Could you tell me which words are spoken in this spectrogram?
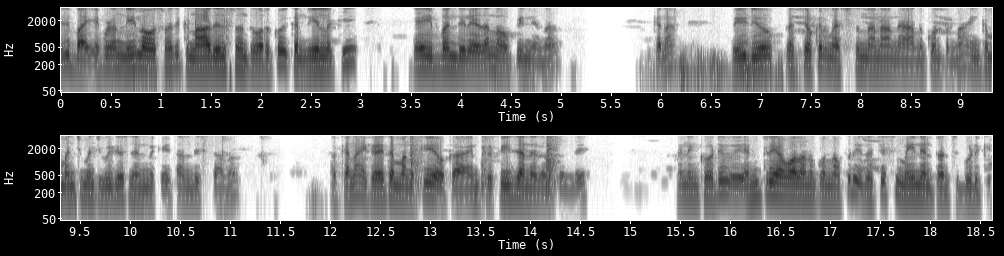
ఇది బాయి. ఎప్పుడైనా నీళ్ళు అవసరం అయితే ఇక్కడ నాకు తెలిసినంత వరకు ఇక్కడ నీళ్ళకి ఏ ఇబ్బంది లేదని నా ఒపీనియన్. ఓకేనా వీడియో ప్రతి ఒక్కరికి నచ్చుతుందని నేను అనుకుంటున్నా. ఇంకా మంచి మంచి వీడియోస్ నేను మీకు అయితే అందిస్తాను. ఓకేనా? ఇక్కడైతే మనకి ఒక ఎంట్రీ ఫీజు అనేది ఉంటుంది. అండ్ ఇంకోటి ఎంట్రీ అవ్వాలనుకున్నప్పుడు ఇది వచ్చేసి మెయిన్ ఎంట్రన్స్ గుడికి.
